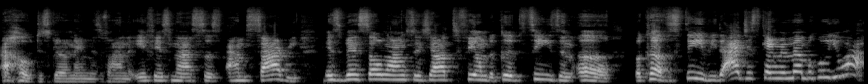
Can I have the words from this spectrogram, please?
I hope this girl name is Vanna. If it's not, sis, I'm sorry. It's been so long since y'all filmed a good season of because of Stevie that I just can't remember who you are.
